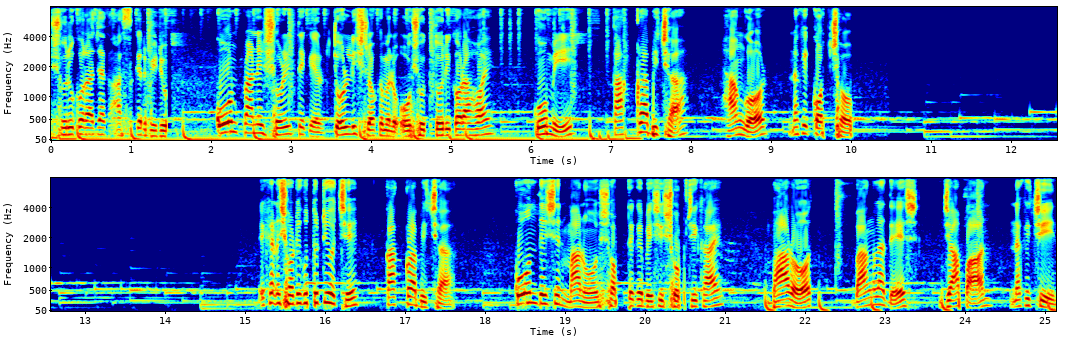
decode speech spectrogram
শুরু করা যাক আজকের ভিডিও। কোন প্রাণীর শরীর থেকে চল্লিশ রকমের ওষুধ তৈরি করা হয়? কুমির কাকড়া বিছা হাঙ্গর নাকি কচ্ছপ? এখানে সঠিক উত্তরটি হচ্ছে কাঁকড়া বিছা কোন দেশের মানুষ সবথেকে বেশি সবজি খায়? ভারত বাংলাদেশ, জাপান নাকি চীন?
